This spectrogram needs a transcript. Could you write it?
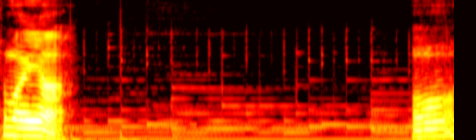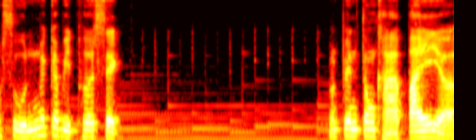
ทำไมอะ อ๋อศูนย์เมกะบิตเพอร์เซกมันเป็นตรงขาไปเหรอ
